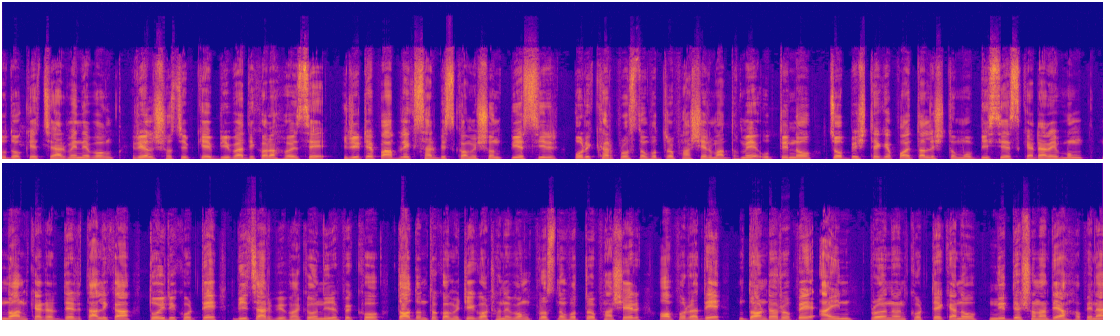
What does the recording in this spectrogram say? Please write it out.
দুদকের চেয়ারম্যান এবং রেল সচিবকে বিবাদী করা হয়েছে। রিটে পাবলিক সার্ভিস কমিশন পিএসসির পরীক্ষার প্রশ্নপত্র ফাঁসের মাধ্যমে উত্তীর্ণ চব্বিশ থেকে পঁয়তাল্লিশতম বিসিএস ক্যাডার এবং নন ক্যাডারদের তালিকা তৈরি করতে বিচার বিভাগীয় নিরপেক্ষ তদন্ত কমিটি গঠন এবং প্রশ্নপত্র ফাঁসের অপরাধে দণ্ডারোপে আইন প্রণয়ন করতে কেন নির্দেশনা দেওয়া হবে না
